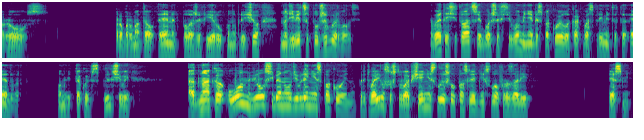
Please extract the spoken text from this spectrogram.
Роуз, пробормотал Эммет, положив ей руку на плечо, но девица тут же вырвалась. В этой ситуации больше всего меня беспокоило, как воспримет это Эдвард. Он ведь такой вспыльчивый. Однако он вел себя на удивление спокойно, притворился, что вообще не слышал последних слов Розали. «Эсми,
